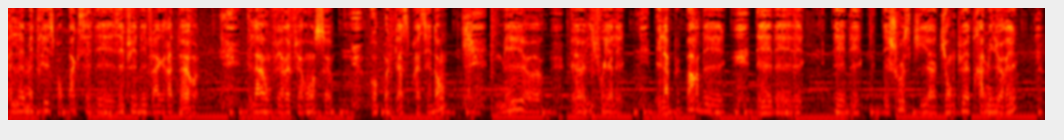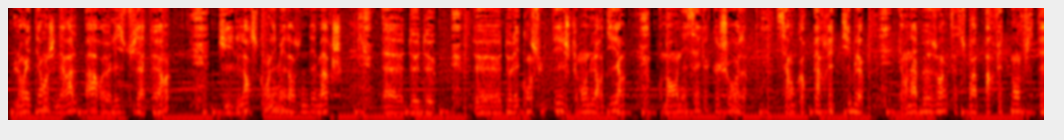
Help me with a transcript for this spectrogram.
elle les maîtrise pour pas que c'est des effets déflagrateurs. Et là, on fait référence au podcast précédent, mais euh, euh, il faut y aller. Et la plupart des, des, des, des choses qui, qui, ont pu être améliorées l'ont été en général par les utilisateurs qui, lorsqu'on les met dans une démarche de, de, les consulter, justement de leur dire, bon ben, on essaie quelque chose, c'est encore perfectible et on a besoin que ça soit parfaitement fité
